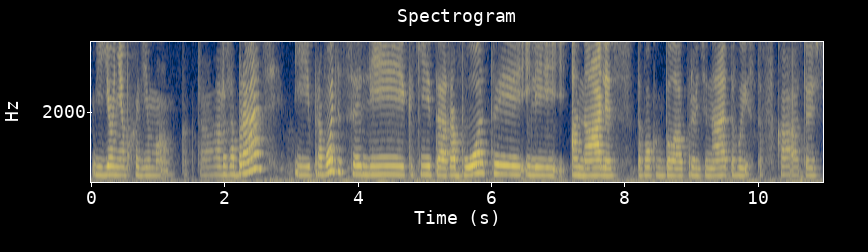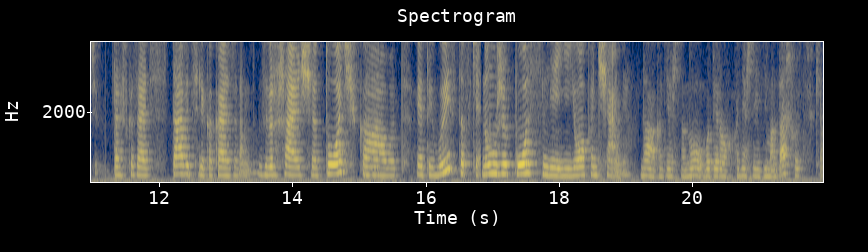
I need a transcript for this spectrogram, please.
ее необходимо как-то разобрать, и проводятся ли какие-то работы или анализ того, как была проведена эта выставка? То есть так сказать, ставится ли какая-то там завершающая точка mm-hmm. вот этой выставки, но уже после ее окончания. Да, конечно. Ну, во-первых, конечно, есть демонтаж выставки,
